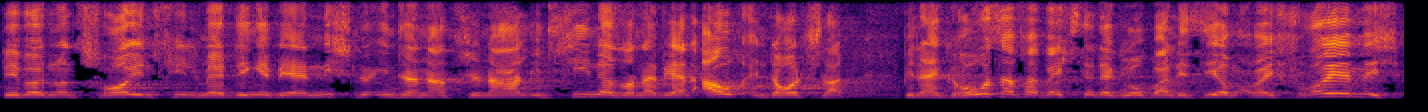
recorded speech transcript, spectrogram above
wir würden uns freuen, viel mehr Dinge wären nicht nur international in China, sondern wären auch in Deutschland. Ich bin ein großer Verwächter der Globalisierung, aber ich freue mich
